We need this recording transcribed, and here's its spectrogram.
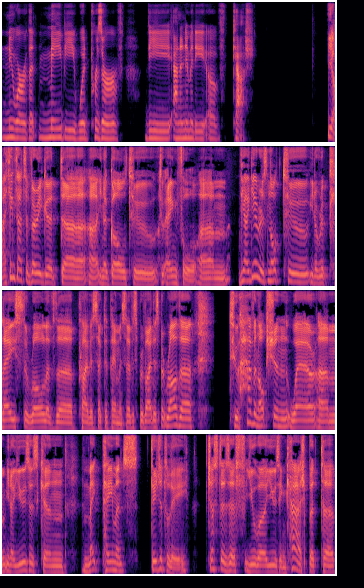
newer that maybe would preserve the anonymity of cash. Yeah, I think that's a very good uh, uh, you know goal to to aim for. Um, the idea is not to you know replace the role of the private sector payment service providers, but rather to have an option where um, you know users can make payments digitally just as if you were using cash, but uh,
